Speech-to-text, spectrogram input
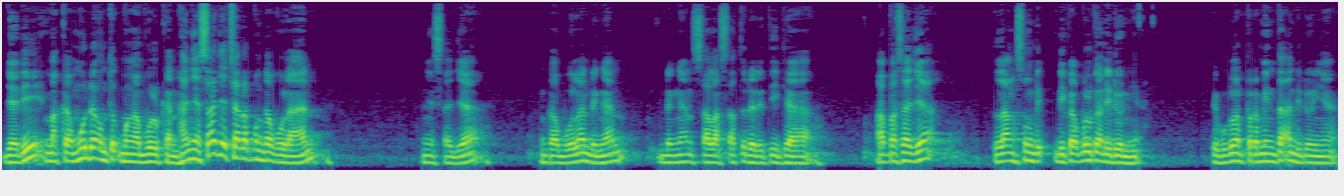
Jadi maka mudah untuk mengabulkan. Hanya saja cara pengkabulan hanya saja pengkabulan dengan dengan salah satu dari tiga apa saja langsung di, dikabulkan di dunia. Dikabulkan permintaan di dunia.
